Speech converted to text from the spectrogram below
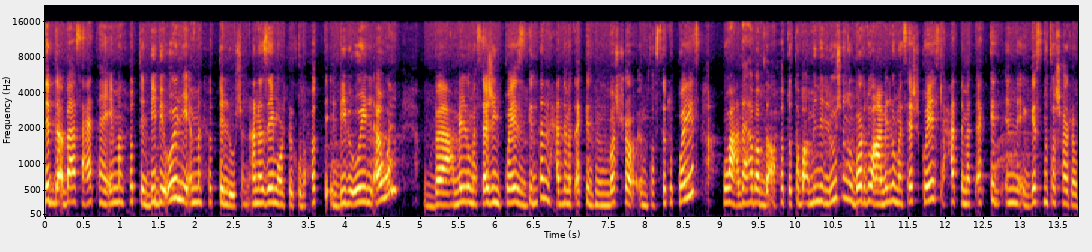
نبدأ بقى ساعتها يا إما نحط ال baby oil يا إما نحط اللوشن. أنا زي ما قلت لكم بحط ال baby oil الأول بعمل له massaging كويس جدا لحد ما أتأكد إن البشرة امتصته كويس. وبعدها ببدأ أحط طبقه من اللوشن وبرده أعمل له مساج كويس لحد ما أتأكد إن الجسم تشرب.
